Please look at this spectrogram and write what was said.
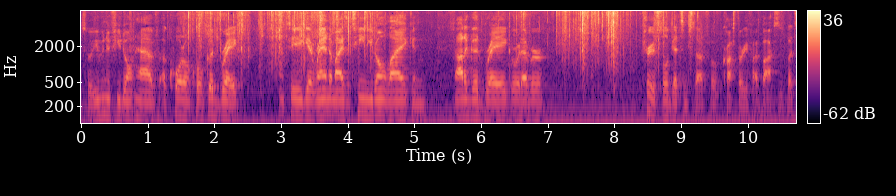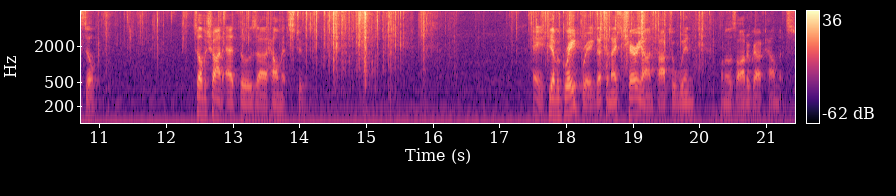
So even if you don't have a quote-unquote good break, let's say you get randomized a team you don't like and not a good break or whatever, I'm sure you'll still get some stuff across 35 boxes, but still, Still have a shot at those uh, helmets too. Hey, if you have a great break, that's a nice cherry on top to win one of those autographed helmets.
